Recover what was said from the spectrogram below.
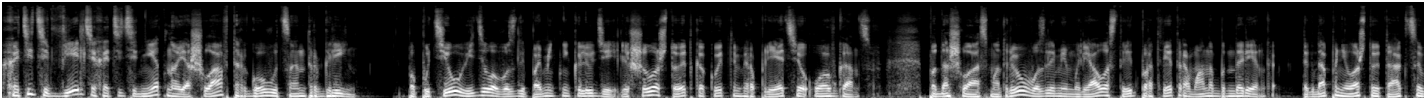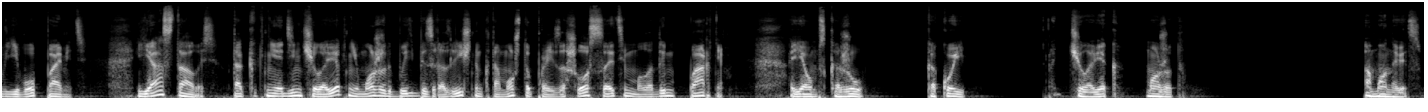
Хотите верьте, хотите нет, но я шла в торговый центр «Грин», по пути увидела возле памятника людей. Решила, что это какое-то мероприятие у афганцев. Подошла, смотрю, возле мемориала стоит портрет Романа Бондаренко. Тогда поняла, что это акция в его память. Я осталась, так как ни один человек не может быть безразличным к тому, что произошло с этим молодым парнем. А я вам скажу, какой человек может. ОМОНовец.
